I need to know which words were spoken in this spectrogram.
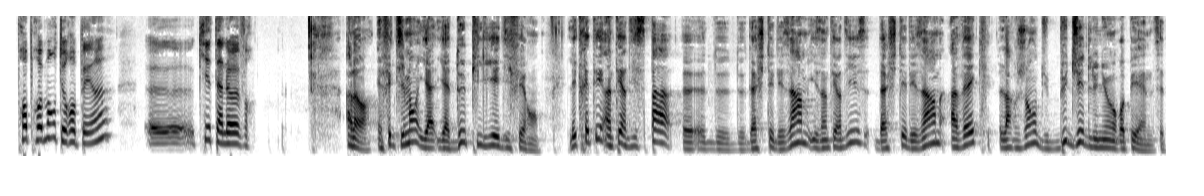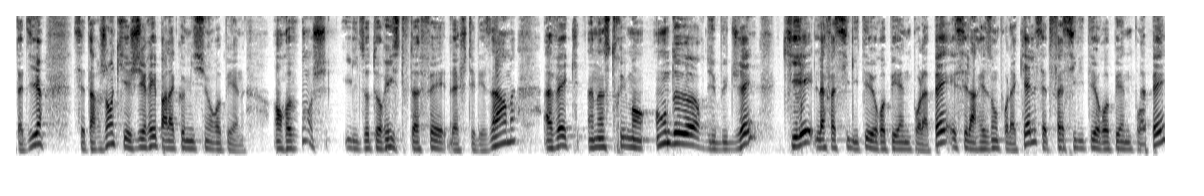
proprement européen, euh, qui est à l'œuvre. Alors, effectivement, il y, a, deux piliers différents. Les traités interdisent pas euh, d'acheter de, des armes, ils interdisent d'acheter des armes avec l'argent du budget de l'Union européenne, c'est-à-dire cet argent qui est géré par la Commission européenne. En revanche, ils autorisent tout à fait d'acheter des armes avec un instrument en dehors du budget qui est la facilité européenne pour la paix. Et c'est la raison pour laquelle cette facilité européenne pour la paix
